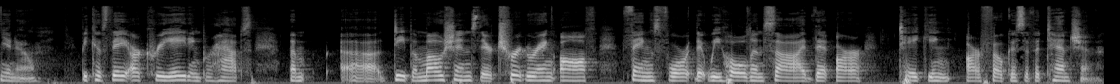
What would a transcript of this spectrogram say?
you know, because they are creating perhaps um, uh, deep emotions. They're triggering off things for that we hold inside that are taking our focus of attention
